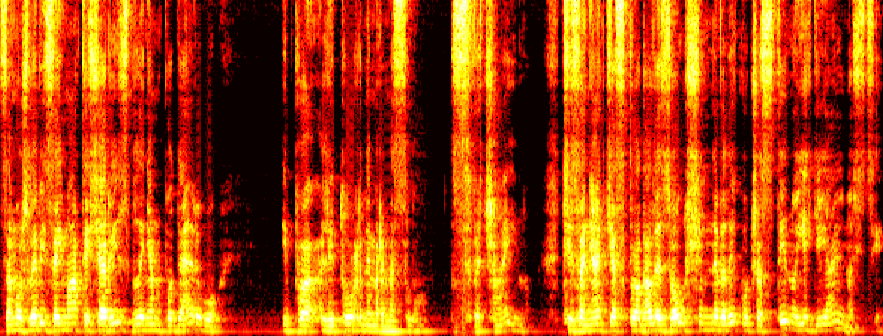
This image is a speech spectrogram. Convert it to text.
за можливість займатися різьбленням по дереву і літурним ремеслом. Звичайно, ці заняття складали зовсім невелику частину їх діяльності,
